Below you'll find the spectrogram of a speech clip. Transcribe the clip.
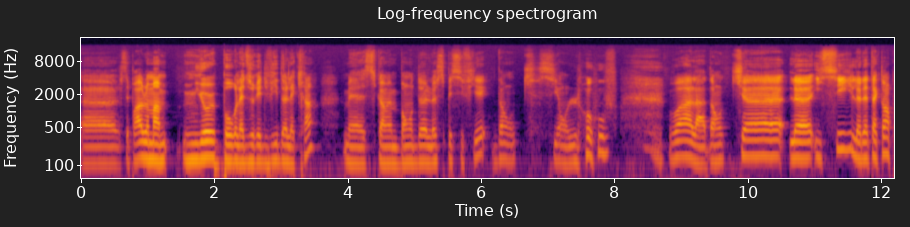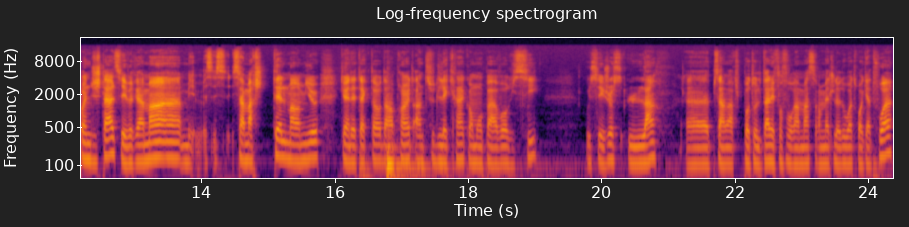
c'est probablement mieux pour la durée de vie de l'écran, mais c'est quand même bon de le spécifier. Donc si on l'ouvre, voilà, donc le, ici, le détecteur empreinte digitale, c'est vraiment. Ça marche tellement mieux qu'un détecteur d'empreinte en dessous de l'écran comme on peut avoir ici, où c'est juste lent. Euh, puis ça marche pas tout le temps, il faut, faut vraiment se remettre le doigt 3-4 fois.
